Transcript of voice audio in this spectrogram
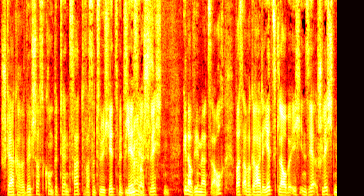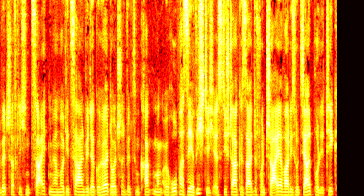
stärkere Wirtschaftskompetenz hat, was natürlich jetzt mit sehr, sehr schlechten, genau, wie Merz auch, was aber gerade jetzt, glaube ich, in sehr schlechten wirtschaftlichen Zeiten, wir haben heute die Zahlen wieder gehört, Deutschland wird zum Krankenbank Europa sehr wichtig ist. Die starke Seite von Chaya war die Sozialpolitik.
